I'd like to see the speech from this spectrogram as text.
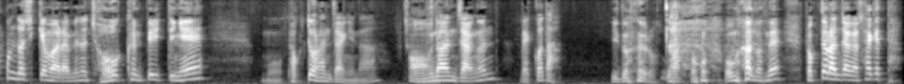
조금 더 쉽게 말하면은 저 큰 빌딩에 뭐 벽돌 한 장이나 어. 문한 장은 내 거다. 이 돈으로 5만 원에 벽돌 한 장을 사겠다.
